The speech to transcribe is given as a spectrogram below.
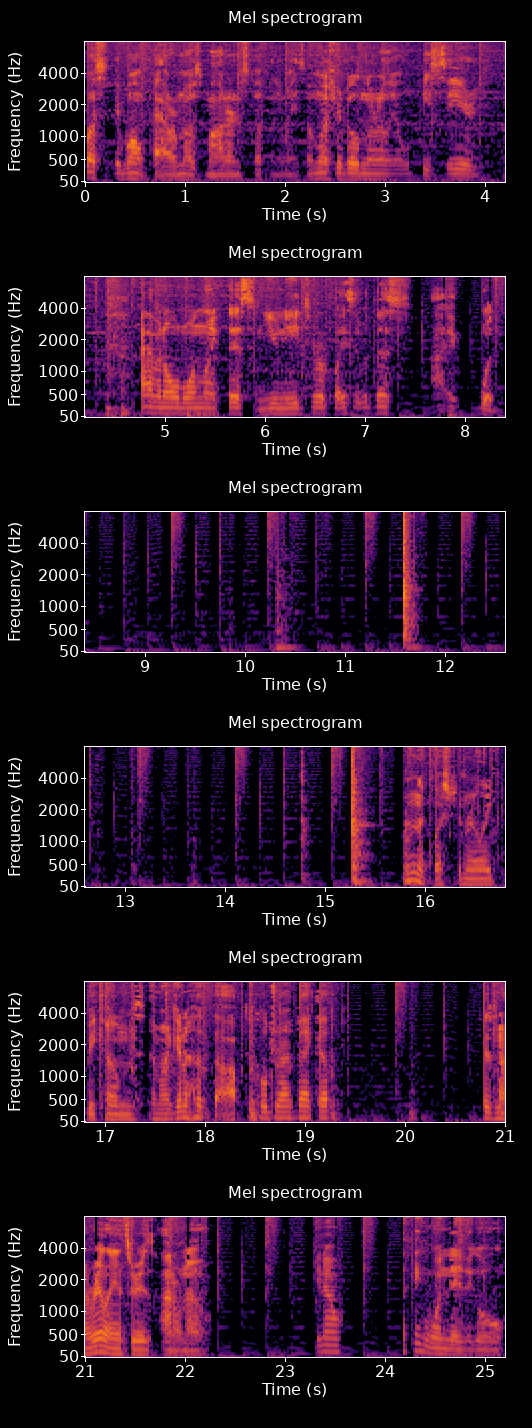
Plus, it won't power most modern stuff anyway. So unless you're building a really old PC or have an old one like this and you need to replace it with this, I wouldn't. Then the question really becomes, am I gonna hook the optical drive back up? Because my real answer is, I don't know. You know, I think one day the goal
